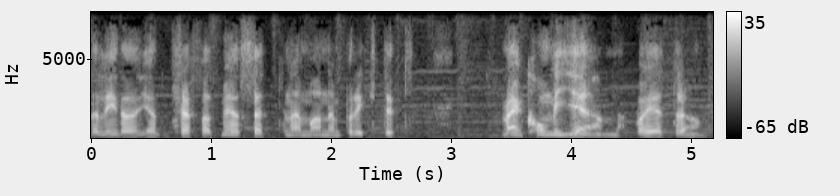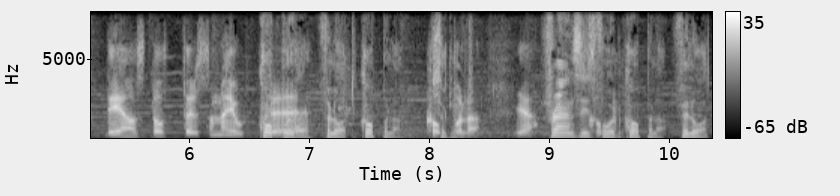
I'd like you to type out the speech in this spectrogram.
eller inte, jag har inte träffat, men jag har sett den här mannen på riktigt. Men kom igen, vad heter han? Det är hans dotter som har gjort... Coppola, eh, förlåt, Coppola. Coppola. Ja. Francis Coppola. Ford Coppola, förlåt.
